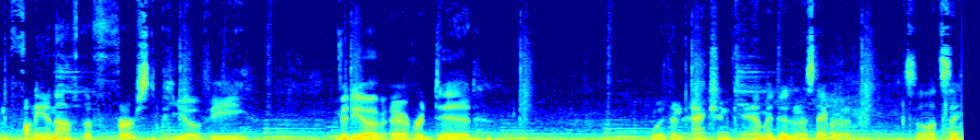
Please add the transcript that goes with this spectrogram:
And funny enough, the first POV video I've ever did with an action cam I did in this neighborhood. So let's see.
